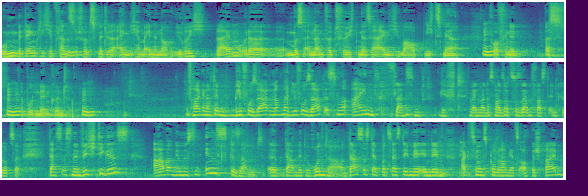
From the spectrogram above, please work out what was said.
unbedenkliche Pflanzenschutzmittel eigentlich am Ende noch übrig bleiben? Oder äh, muss ein Landwirt fürchten, dass er eigentlich überhaupt nichts mehr mhm. vorfindet, was mhm. verboten werden könnte? Mhm. Die Frage nach dem Glyphosat. Nochmal, Glyphosat ist nur ein Pflanzengift, wenn man das mal so zusammenfasst in Kürze. Das ist ein wichtiges, aber wir müssen insgesamt äh, damit runter. Und das ist der Prozess, den wir in dem Aktionsprogramm jetzt auch beschreiben.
